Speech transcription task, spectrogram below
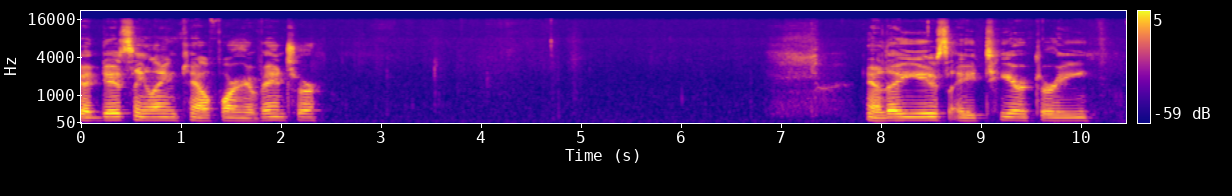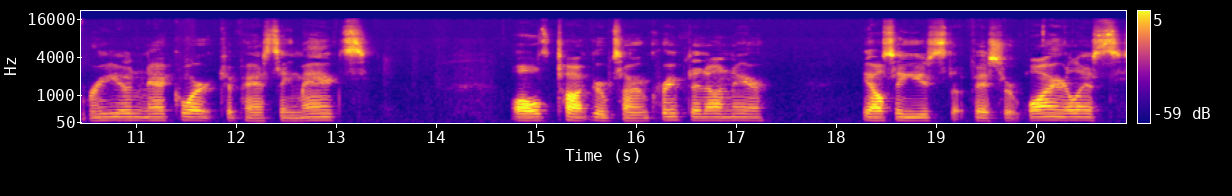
Got Disneyland, California Adventure. Now they use a tier 3 radio network capacity max. All talk groups are encrypted on there. They also use the Fisher Wireless.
